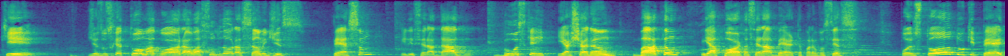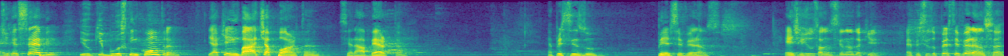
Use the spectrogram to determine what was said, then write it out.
que Jesus retoma agora o assunto da oração e diz: Peçam, e lhes será dado, busquem e acharão, batam e a porta será aberta para vocês. Pois todo o que pede, recebe, e o que busca, encontra, e a quem bate a porta será aberta. É preciso perseverança. É isso que Jesus está nos ensinando aqui. É preciso perseverança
